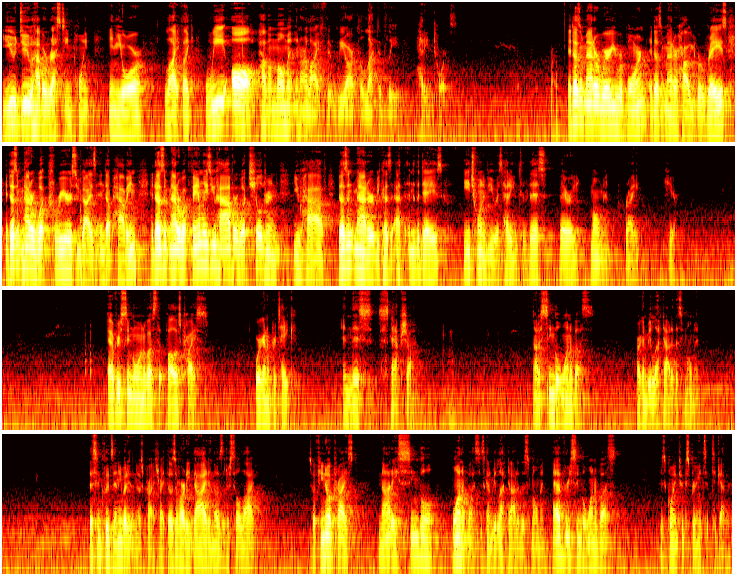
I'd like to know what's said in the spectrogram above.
You do have a resting point in your life. Like, we all have a moment in our life that we are collectively heading towards. It doesn't matter where you were born. It doesn't matter how you were raised. It doesn't matter what careers you guys end up having. It doesn't matter what families you have or what children you have. It doesn't matter because at the end of the days, each one of you is heading to this very moment right here. every single one of us that follows Christ, we're going to partake in this snapshot. Not a single one of us are going to be left out of this moment. This includes anybody that knows Christ, right? Those who have already died and those that are still alive. So if you know Christ, not a single one of us is going to be left out of this moment. Every single one of us is going to experience it together.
